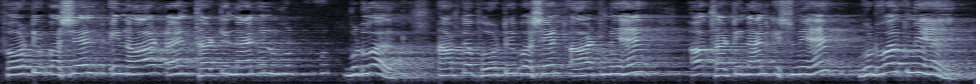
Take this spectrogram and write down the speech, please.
Forty percent in art and thirty nine in woodwork आपके फोर्टी परसेंट आर्ट में है और थर्टी नाइन किसमें है? वुडवर्क में है।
